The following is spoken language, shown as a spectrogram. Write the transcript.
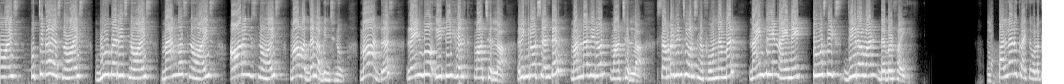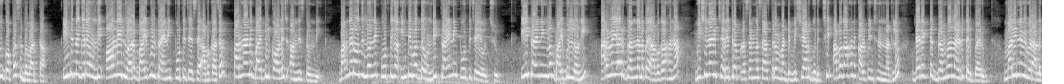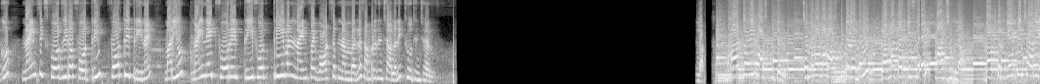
స్నో ఐస్ పుచ్చకాయ snow ice blueberry snow ice mango snow ice orange snow ice మా వద్ద లభించును. మా address rainbow eat health Macherla ring road center Mandavi road Macherla సంప్రదించవలసిన phone number nine three nine eight two six zero one double five. Palnadu క్రైస్తవులకు గొప్ప శుభవార్త. ఇంటి దగ్గరే ఉండి ఆన్లైన్ ద్వారా బైబిల్ ట్రైనింగ్ పూర్తి చేసే అవకాశం పల్నాడు బైబిల్ కాలేజ్ అందిస్తుంది. వంద రోజుల్లోనే పూర్తిగా ఇంటి వద్ద ఉండి ట్రైనింగ్ పూర్తి చేయవచ్చు. ఈ ట్రైనింగ్లో బైబిల్లోని అరవై ఆరు గ్రంథాలపై అవగాహన మిషనరీ చరిత్ర ప్రసంగ శాస్త్రం వంటి విషయాల గురించి అవగాహన కల్పించనున్నట్లు డైరెక్టర్ బ్రహ్మానాయుడు తెలిపారు. మరిన్ని వివరాలకు nine six four zero four three four three three nine మరియు nine eight four eight three four three one nine five WhatsApp నంబర్లో సంప్రదించాలని సూచించారు. భార్గవి హాస్పిటల్. చందమామ హాస్పిటల్ ఎదురు Rama talkies line Macherla doctor KP Chari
